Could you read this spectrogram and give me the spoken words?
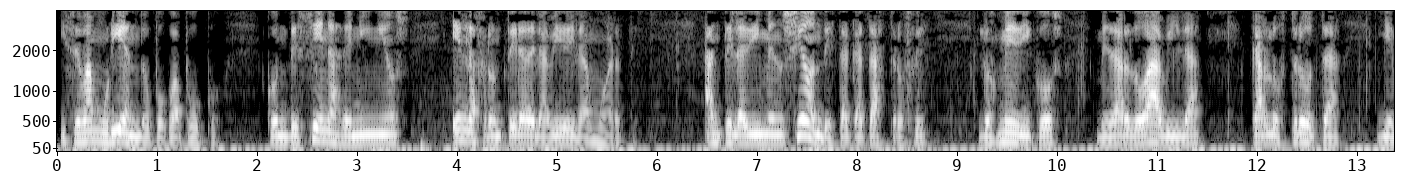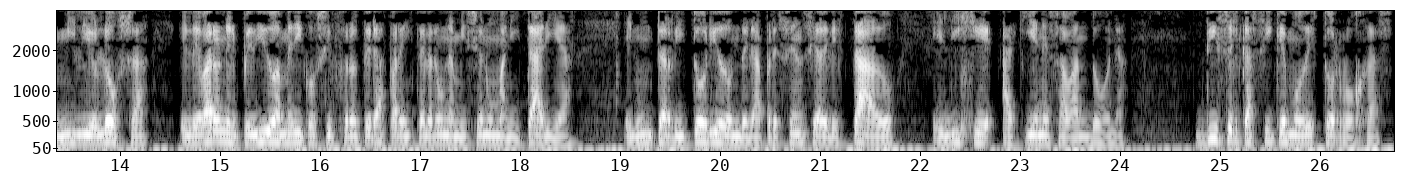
y se va muriendo poco a poco, con decenas de niños en la frontera de la vida y la muerte. Ante la dimensión de esta catástrofe, los médicos, Medardo Ávila, Carlos Trota y Emilio Loza elevaron el pedido a Médicos Sin Fronteras para instalar una misión humanitaria en un territorio donde la presencia del Estado elige a quienes abandona. Dice el cacique Modesto Rojas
